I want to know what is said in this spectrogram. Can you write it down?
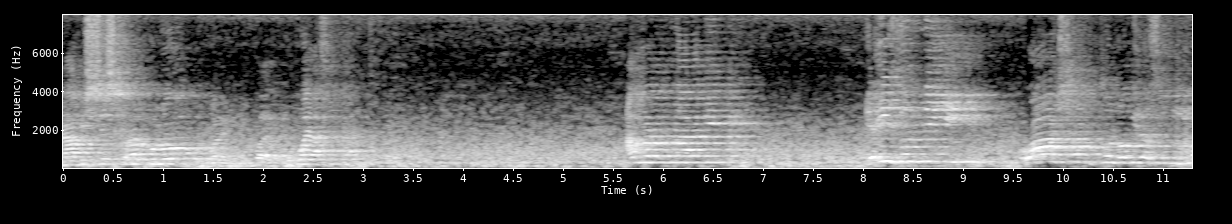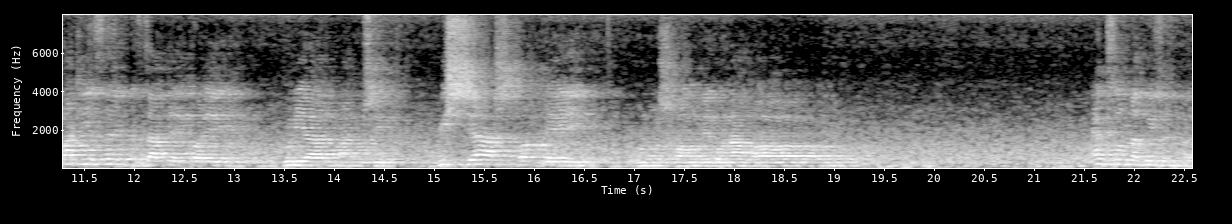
না বিশ্বাস করার কোনো উপায় আছে? না আল্লাহ রাব্বুল আলামিন এই জন্যই অসংখ্য নবী রাসূল পাঠিয়েছেন যাতে করে দুনিয়ার মানুষের বিশ্বাস করতে কোনো সন্দেহ না হয়। একজন না দুইজন না।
